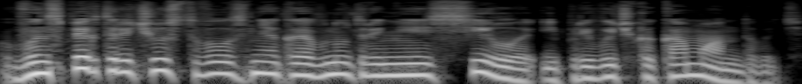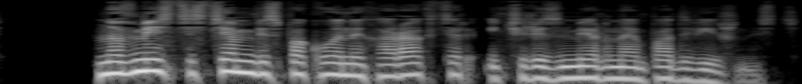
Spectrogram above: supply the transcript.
В инспекторе чувствовалась некая внутренняя сила и привычка командовать, но вместе с тем беспокойный характер и чрезмерная подвижность.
